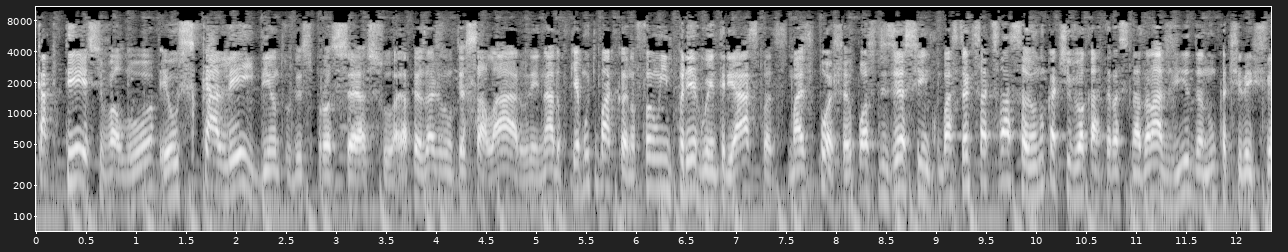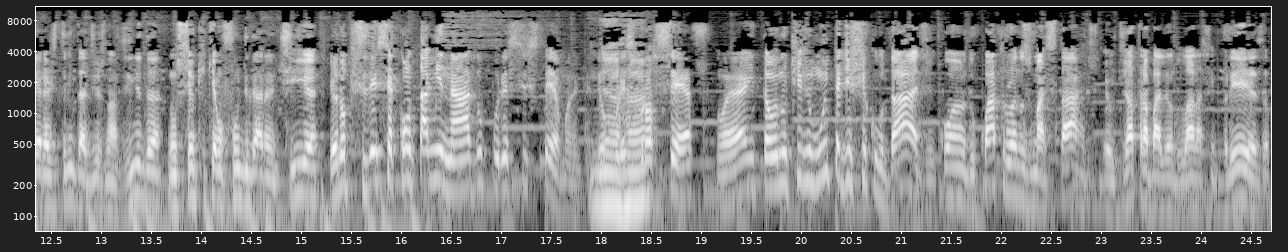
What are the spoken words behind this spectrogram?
captei esse valor, eu escalei dentro desse processo, apesar de não ter salário nem nada, porque é muito bacana. Foi um emprego, entre aspas, mas, poxa, eu posso dizer assim, com bastante satisfação. Eu nunca tive uma carteira assinada na vida, nunca tirei férias de 30 dias na vida, não sei o que é um fundo de garantia. Eu não precisei ser contaminado por esse sistema, entendeu? Por esse processo, não é? Então eu não tive muita dificuldade quando, quatro anos mais tarde, eu já trabalhando lá nessa empresa,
